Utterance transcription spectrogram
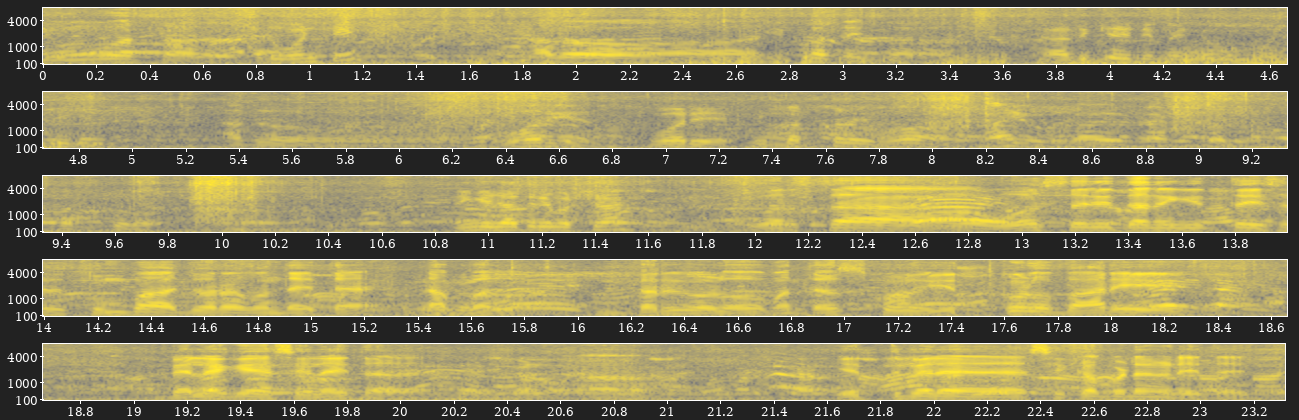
ಇವು ಮೂವತ್ತು ಸಾವಿರ ಅದು ಒಂಟಿ? ಅದು ಇಪ್ಪತ್ತೈದು ಸಾವಿರ ಅದಕ್ಕೆ ಡಿಮ್ಯಾಂಡು ಒಂಟಿಗೆ? ಅದು ಓರಿ ಅದು. ಓರಿ ಇವು? ಕಟ್ಕೊಳ್ಳಿ ಇವು ಕಟ್ಕೊಳ್ಳಿ. ಕಟ್ಕೊಳ್ಳು ಹೆಂಗೆ ಜಾತ್ರೆ ವರ್ಷ? ವರ್ಷ ಹೋದ ಸರಿ ದನಗಿಂತ ಈ ಸರಿ ತುಂಬ ಜ್ವರ ಬಂದೈತೆ. ಡಬ್ಬಲ್. ಕರುಗಳು ಮತ್ತು ಹಸುಗಳು ಎತ್ಕೊಳು ಭಾರಿ ಬೆಲೆಗೆ ಸೇಲ್ ಆಯ್ತವೆ ಹಾಂ. ಎತ್ತು ಬೆಲೆ ಸಿಕ್ಕಾಪಟ್ಟೆ ನಡೀತಾ ಇತ್ತು.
